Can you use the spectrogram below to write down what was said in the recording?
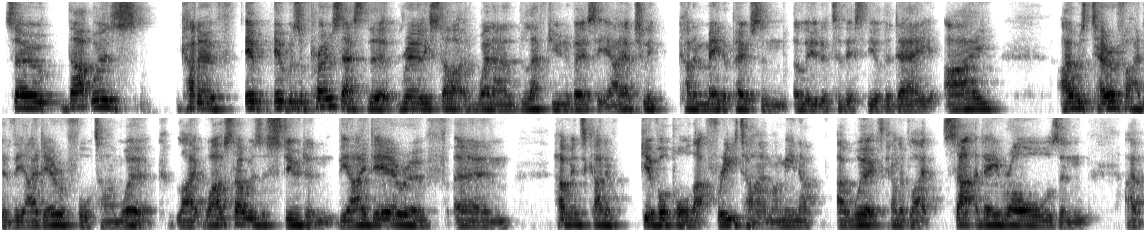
so that was kind of it, it was a process that really started when i left university. I actually kind of made a post and alluded to this the other day. I i was terrified of the idea of full-time work. Like whilst i was a student the idea of um having to kind of give up all that free time i mean i, I worked kind of like saturday roles and I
